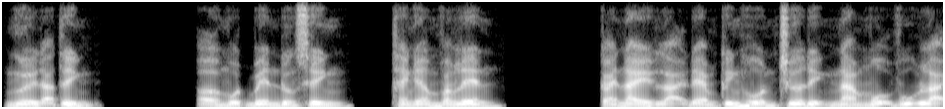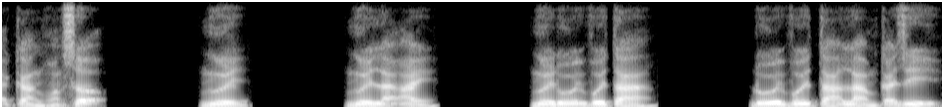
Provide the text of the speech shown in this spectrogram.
Người đã tỉnh. Ở một bên đường sinh, thanh âm vang lên. Cái này lại đem kinh hồn chưa định nam mộ vũ lại càng hoảng sợ. Ngươi, ngươi là ai? Ngươi đối với ta. Đối với ta làm cái gì?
